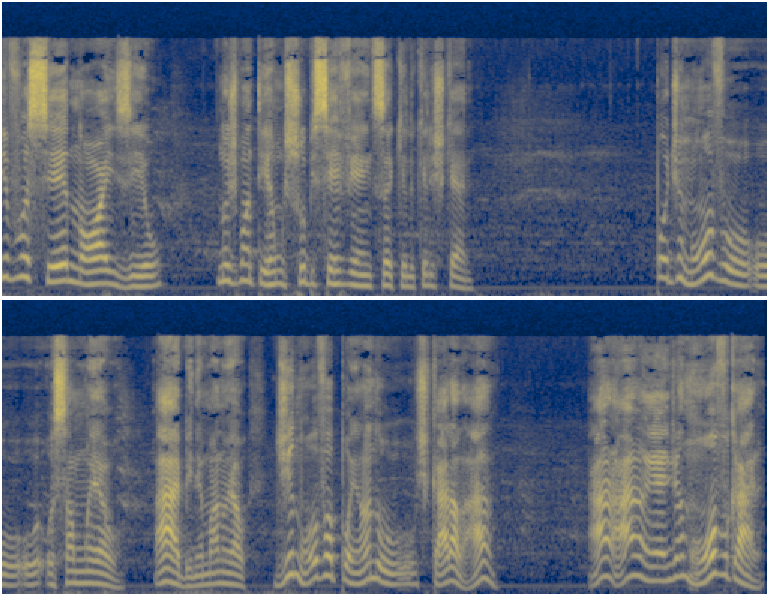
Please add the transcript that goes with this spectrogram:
E você, nós, eu, nos mantermos subservientes àquilo que eles querem. Pô, de novo o, o, o Samuel, Abner, Manuel, de novo apoiando os caras lá. Ah, é de novo, cara.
